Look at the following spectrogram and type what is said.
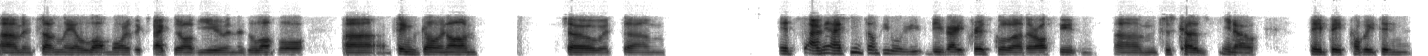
um, and suddenly a lot more is expected of you, and there's a lot more uh, things going on. So it's um, it's I mean I've seen some people be very critical about their off season um, just because you know they they probably didn't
